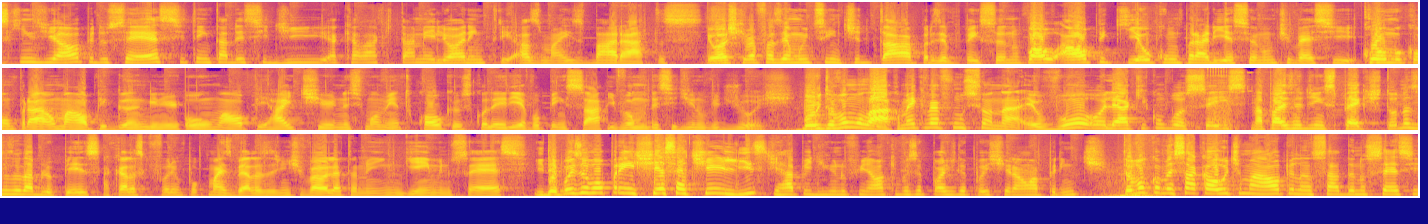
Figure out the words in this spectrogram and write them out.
skins de Alp do CS e tentar decidir aquela que tá melhor entre as mais baratas. Eu acho que vai fazer muito sentido, tá? Por exemplo, pensando qual Alp que eu compraria se eu não tivesse como comprar uma Alp Gangnir ou uma Alp High Tier nesse momento, qual que eu escolheria, vou pensar e vamos decidir no vídeo de hoje. Bom, então vamos lá, como é que vai funcionar? Eu vou olhar aqui com vocês na página de Inspect todas as AWPs, aquelas que forem um pouco mais belas a gente vai olhar também em game no CS. E depois eu vou preencher essa tier list rapidinho no final que você pode depois tirar uma print. Então vamos começar com a última Alp lançada no CS,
